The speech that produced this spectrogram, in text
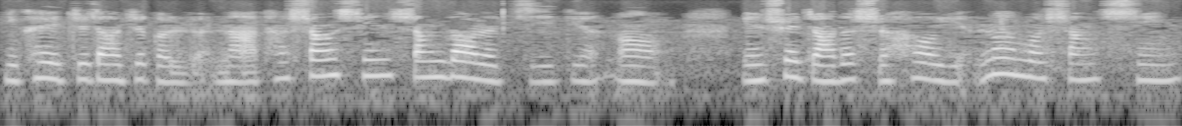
你可以知道这个人呐，他伤心伤到了极点了，连睡着的时候也那么伤心。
